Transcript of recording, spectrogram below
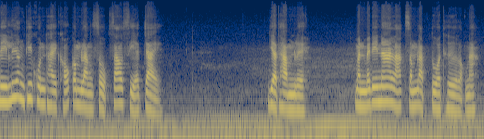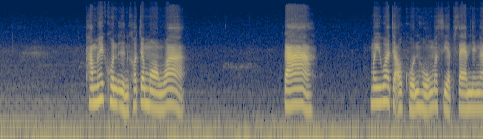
ในเรื่องที่คนไทยเขากำลังโศกเศร้าเสียใจ อย่าทำเลย มันไม่ได้น่ารักสำหรับตัวเธอหรอกนะทำให้คนอื่นเขาจะมองว่า กา ไม่ว่าจะเอาขนหงมาเสียบแซมยังไง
